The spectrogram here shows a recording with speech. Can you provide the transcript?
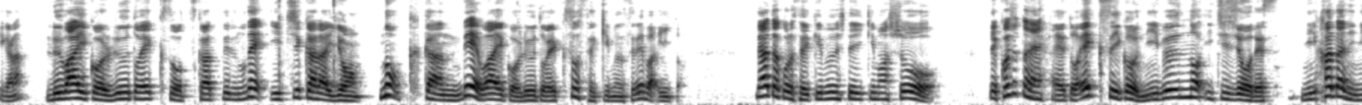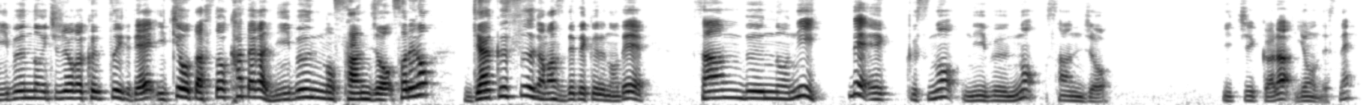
いいかな？ル y イコールルート x を使っているので、1から4の区間で y イコールルート x を積分すればいいと。で、あとはこれ積分していきましょう。で、これちょっとね、えっ、と、x イコール2分の1乗です。に肩に2分の1乗がくっついてて、1を足すと肩が2分の3乗。それの逆数がまず出てくるので、3分の2で、x の2分の3乗。1から4ですね。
